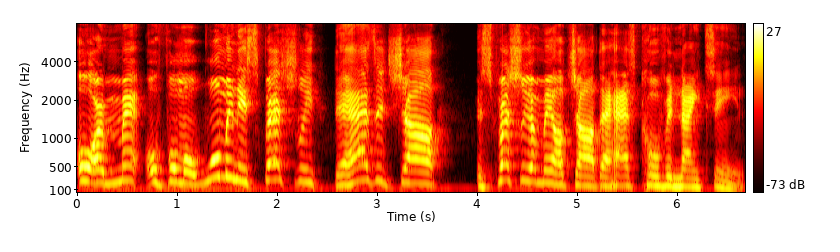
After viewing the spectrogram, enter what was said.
or a man, or from a woman especially that has a child, especially a male child that has COVID 19.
